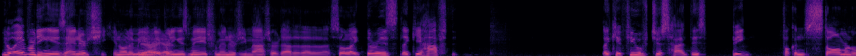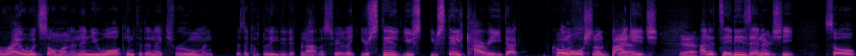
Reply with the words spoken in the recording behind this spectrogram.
you know, everything is energy. You know what I mean? Yeah, or yeah. everything is made from energy, matter, da da da da. da. So like, there is like you have to. like if you've just had this big fucking storm and row with someone, and then you walk into the next room and there's a completely different atmosphere. Like you're still you you still carry that emotional baggage, Yeah. and it's it is energy. So.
